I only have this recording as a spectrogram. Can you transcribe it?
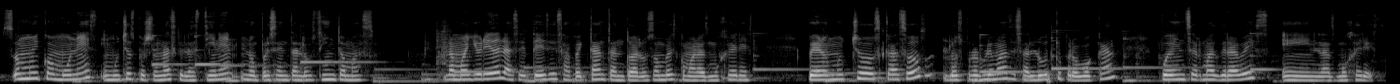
Son muy comunes y muchas personas que las tienen no presentan los síntomas. La mayoría de las ETS afectan tanto a los hombres como a las mujeres pero en muchos casos los problemas de salud que provocan pueden ser más graves en las mujeres.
